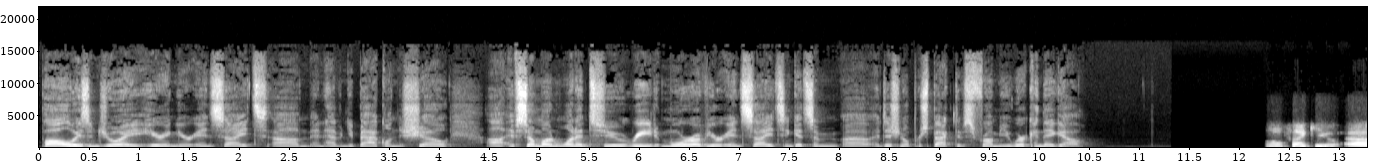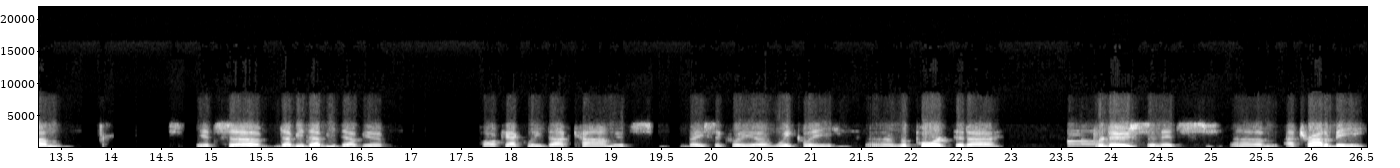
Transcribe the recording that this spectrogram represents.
Paul, always enjoy hearing your insights um, and having you back on the show. Uh, if someone wanted to read more of your insights and get some uh, additional perspectives from you, where can they go? Well, thank you. Um, it's uh, www.paulkeckley.com. It's basically a weekly uh, report that I produce, and it's um, I try to be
